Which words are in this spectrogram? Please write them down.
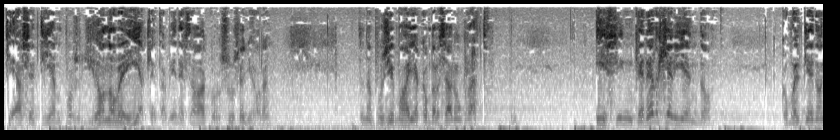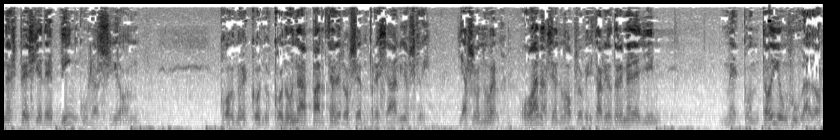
que hace tiempos yo no veía, que también estaba con su señora. Entonces nos pusimos ahí a conversar un rato. Y sin querer queriendo, como él tiene una especie de vinculación con, con, una parte de los empresarios que ya son nuevos, o van a ser nuevos propietarios de Medellín, me contó de un jugador,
